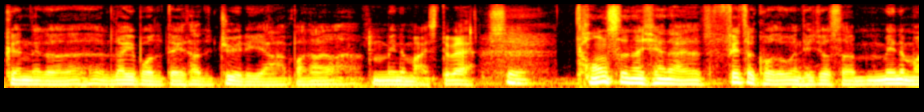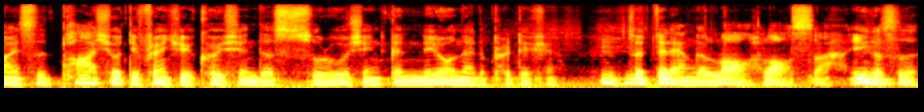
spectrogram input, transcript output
跟那个 label 的 data 的距离啊，把它 minimize，对不对？是。同时呢，现在 physical 的问题就是 minimize partial differential equation 的 solution 跟 neural net 的 prediction。嗯，所以这两个 law loss 啊，一个是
